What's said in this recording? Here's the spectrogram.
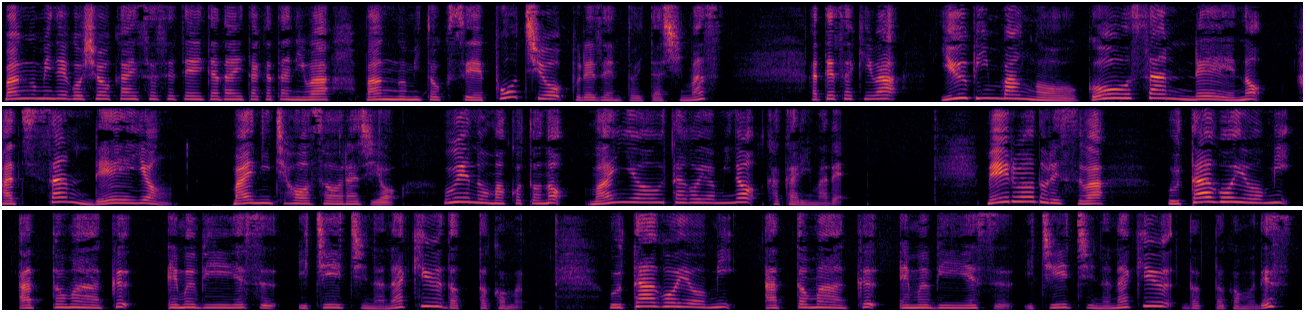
番組でご紹介させていただいた方には番組特製ポーチをプレゼントいたします。宛先は郵便番号530-8304毎日放送ラジオ上野誠の万葉歌子読みの係まで。メールアドレスは歌子読みアットマーク mbs1179.com 歌子読みアットマーク mbs1179.com です。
